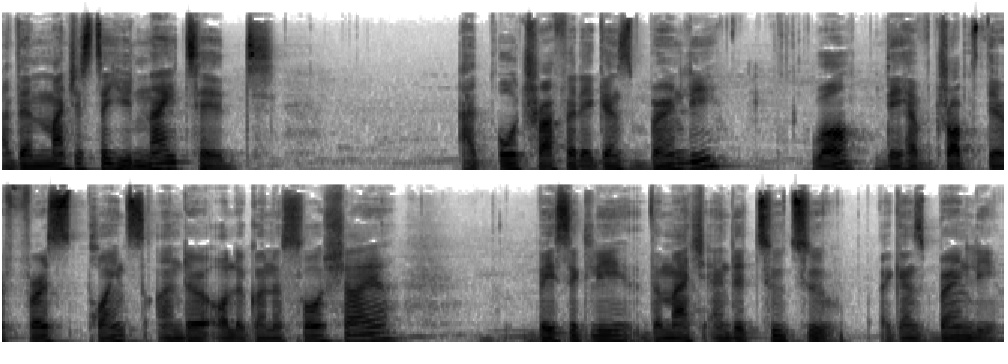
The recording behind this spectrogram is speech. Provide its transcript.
And then Manchester United at Old Trafford against Burnley, well, they have dropped their first points under Ole Gunnar Solskjaer. Basically, the match ended 2 2 against Burnley.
